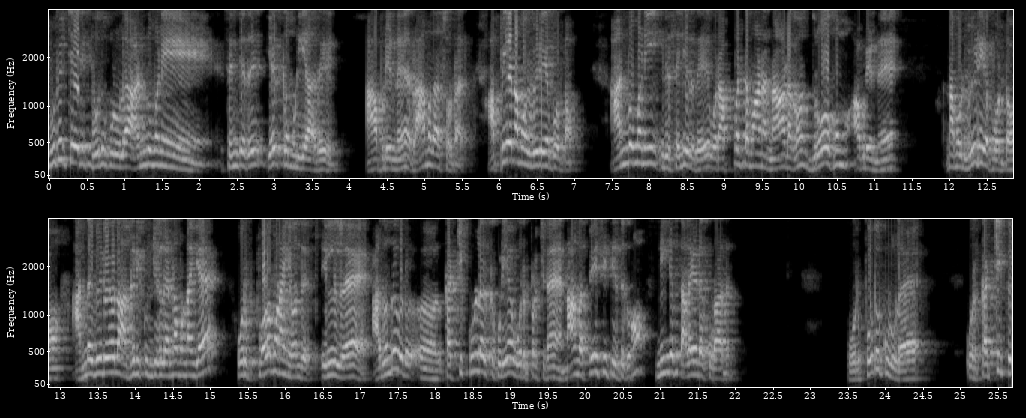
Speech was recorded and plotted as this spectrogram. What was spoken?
புதுச்சேரி பொதுக்குழுல அன்புமணி செஞ்சது ஏற்க முடியாது அப்படின்னு ராமதாஸ் சொல்றாரு. அப்பயே நம்ம ஒரு வீடியோ போட்டோம். அன்புமணி இது செய்யறது ஒரு அப்பட்டமான நாடகம் துரோகம் அப்படின்னு நம்ம ஒரு வீடியோ போட்டோம். அந்த வீடியோல அக்னி குஞ்சுகள் என்ன பண்ணாங்க? ஒரு புலம்புனாங்க வந்து இல்ல இல்ல அது வந்து ஒரு கட்சிக்குள்ள இருக்கக்கூடிய ஒரு பிரச்சனை. நாங்க பேசி தீர்த்துக்கிறோம் நீங்க தலையிடக்கூடாது. ஒரு பொதுக்குழுல ஒரு கட்சிக்கு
